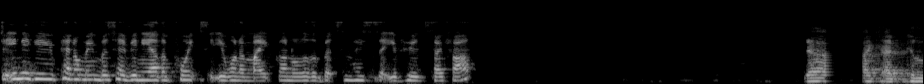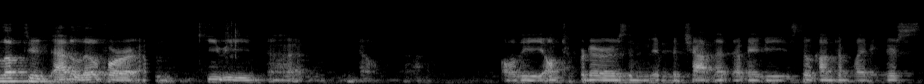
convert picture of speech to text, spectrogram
Do any of you panel members have any other points that you want to make on all of the bits and pieces that you've heard so far? Yeah, I, I'd love to add a little for um, Kiwi uh, all the entrepreneurs in, in the chat that, that may be still contemplating. There's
